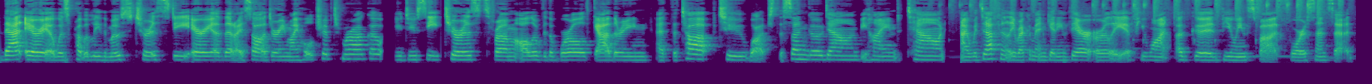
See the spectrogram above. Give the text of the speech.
that area was probably the most touristy area that I saw during my whole trip to Morocco. You do see tourists from all over the world gathering at the top to watch the sun go down behind town. I would definitely recommend getting there early if you want a good viewing spot for sunset.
